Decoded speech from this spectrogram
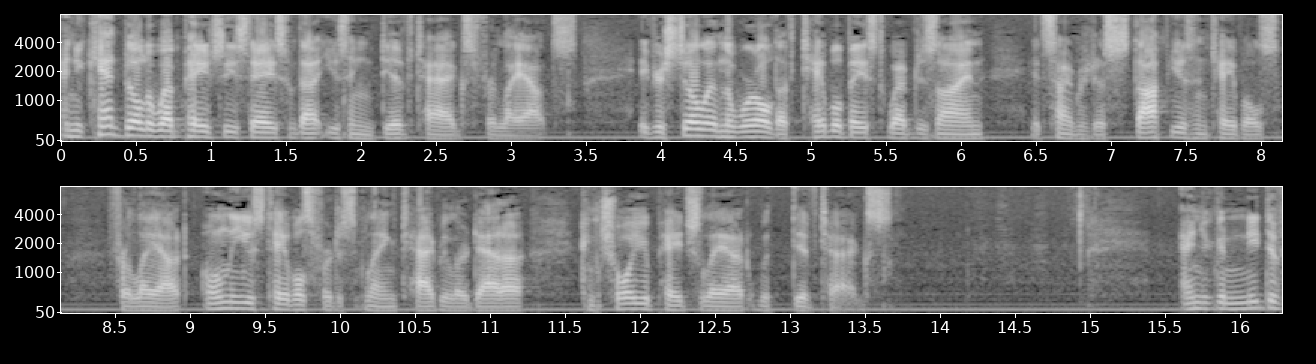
And you can't build a web page these days without using div tags for layouts. If you're still in the world of table based web design, it's time to just stop using tables for layout. Only use tables for displaying tabular data. Control your page layout with div tags. And you're going to need to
